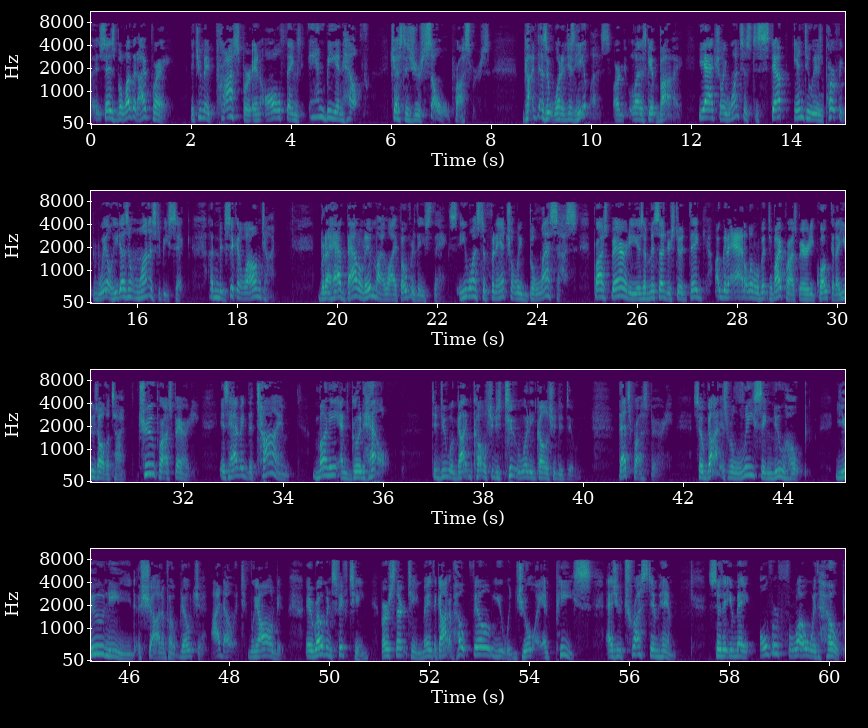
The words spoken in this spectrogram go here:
It says, beloved, I pray that you may prosper in all things and be in health, just as your soul prospers. God doesn't want to just heal us or let us get by. He actually wants us to step into His perfect will. He doesn't want us to be sick. I haven't been sick in a long time, but I have battled in my life over these things. He wants to financially bless us. Prosperity is a misunderstood thing. I'm going to add a little bit to my prosperity quote that I use all the time. True prosperity is having the time, money, and good health to do what God calls you to do, what He calls you to do. That's prosperity. So God is releasing new hope. You need a shot of hope, don't you? I know it. We all do. In Romans 15, verse 13, may the God of hope fill you with joy and peace as you trust in Him so that you may overflow with hope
